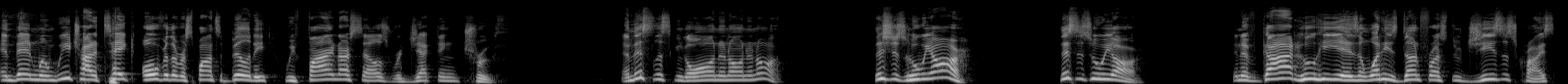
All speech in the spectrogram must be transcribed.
And then when we try to take over the responsibility, we find ourselves rejecting truth. And this list can go on and on and on. This is just who we are. This is who we are. And if God, who He is, and what He's done for us through Jesus Christ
